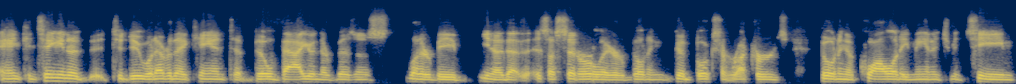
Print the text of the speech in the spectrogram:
and continue to, to do whatever they can to build value in their business, whether it be, you know, that, as I said earlier, building good books and records, building a quality management team,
